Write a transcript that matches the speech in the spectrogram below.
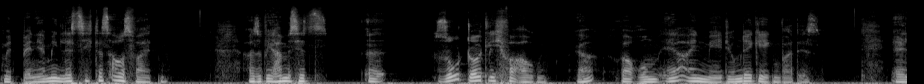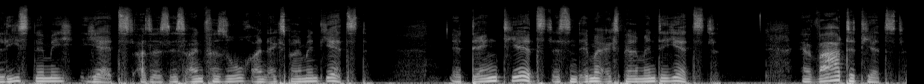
mit Benjamin lässt sich das ausweiten. Also wir haben es jetzt äh, so deutlich vor Augen, ja, warum er ein Medium der Gegenwart ist. Er liest nämlich jetzt, also es ist ein Versuch, ein Experiment jetzt. Er denkt jetzt, es sind immer Experimente jetzt. Er wartet jetzt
